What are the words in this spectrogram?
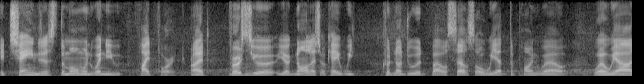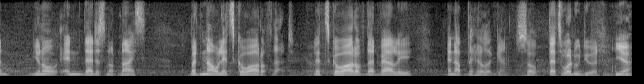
it changes the moment when you fight for it, right? 1st Mhm. you you acknowledge, okay, we could not do it by ourselves, or we at the point where where we are, you know, and that is not nice. But now let's go out of that. Let's go out of that valley and up the hill again. So that's what we do at the moment. Yeah,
